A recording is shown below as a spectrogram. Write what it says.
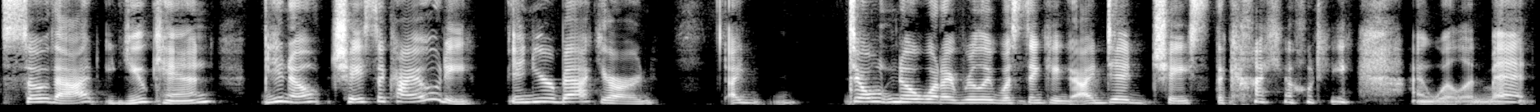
so that you can, you know, chase a coyote in your backyard. I don't know what I really was thinking. I did chase the coyote, I will admit,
